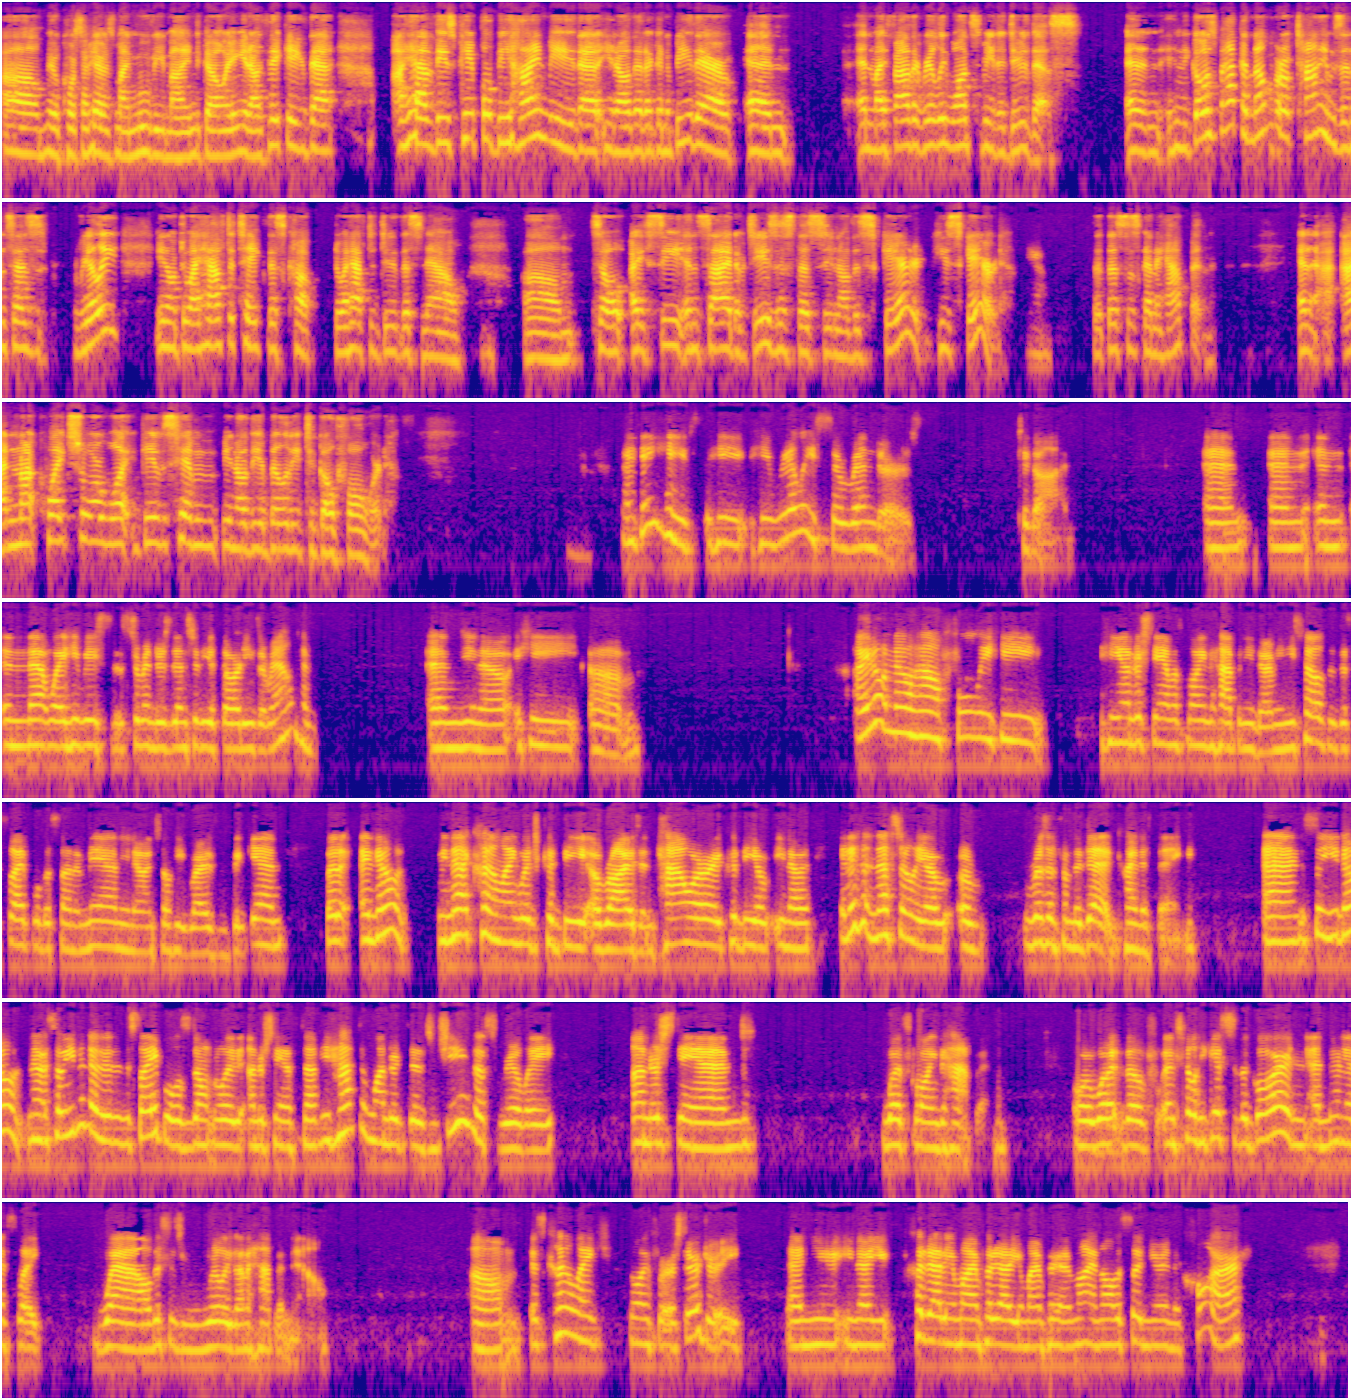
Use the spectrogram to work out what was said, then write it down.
um, you know, of course, here's my movie mind going, you know, thinking that I have these people behind me that you know that are going to be there, and and my father really wants me to do this, and and he goes back a number of times and says, really, you know, do I have to take this cup? Do I have to do this now? Um, so I see inside of Jesus this, you know, the scared. He's scared Yeah. that this is going to happen, and I, I'm not quite sure what gives him, you know, the ability to go forward. I think he's he he really surrenders to God, and and in in that way he re- surrenders then to the authorities around him, and you know he um, I don't know how fully he he understands what's going to happen either. I mean, he tells the disciple, the Son of Man, you know, until he rises again, but I don't. I mean, that kind of language could be a rise in power. It could be a you know it isn't necessarily a, a risen from the dead kind of thing. And so you don't know. So even though the disciples don't really understand stuff, you have to wonder does Jesus really understand what's going to happen? Or what the, until he gets to the garden, and then it's like, wow, this is really going to happen now. Um, it's kind of like going for a surgery and you, you know, you put it out of your mind, put it out of your mind, put it out of your mind. And all of a sudden you're in the car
